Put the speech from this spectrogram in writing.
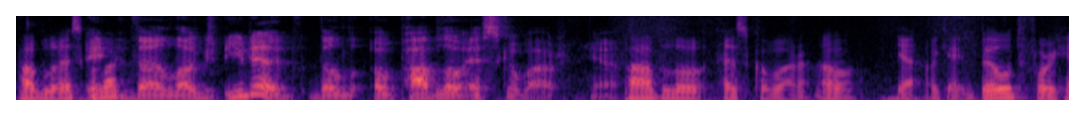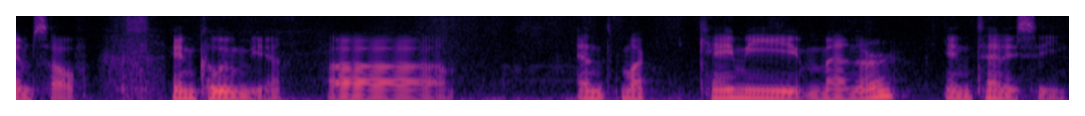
Pablo Escobar. Eh, the lux you did the oh Pablo Escobar. Yeah. Pablo Escobar. Oh, yeah, okay. Built for himself in Colombia. Uh, and McCamey Manor in Tennessee.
